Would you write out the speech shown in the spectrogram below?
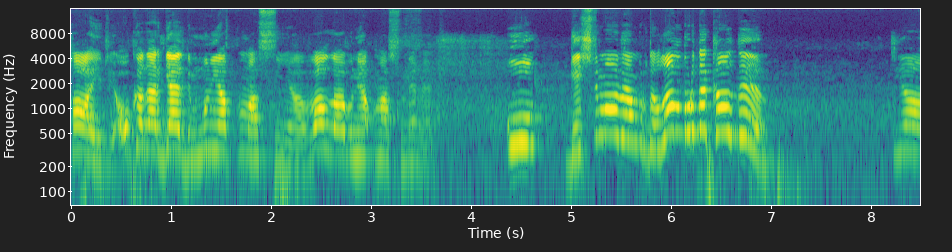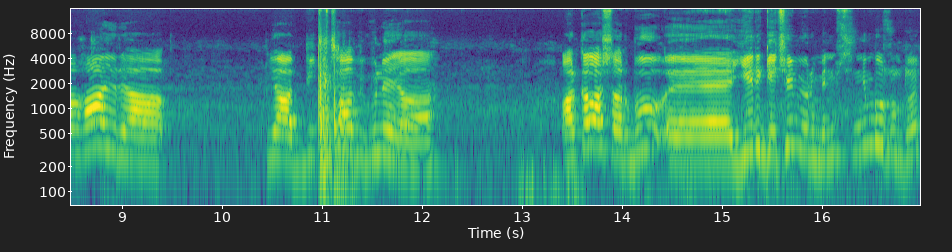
Hayır ya. O kadar geldim. Bunu yapmazsın ya. Vallahi bunu yapmazsın değil mi? O geçtim abi ben burada. Lan burada kaldım. Ya hayır ya. Ya bitti abi bu ne ya? Arkadaşlar bu eee, yeri geçemiyorum. Benim sinirim bozuldu.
